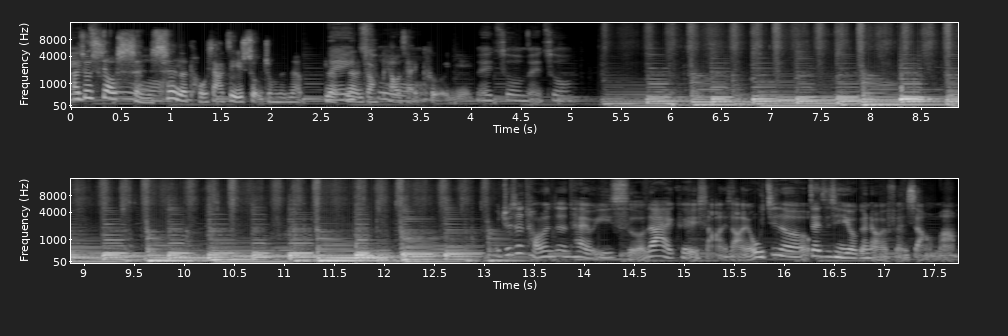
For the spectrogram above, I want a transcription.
他就是要审慎的投下自己手中的那那那张票才可以。没错，没错。觉得这讨论真的太有意思了，大家也可以想一想。我记得在之前也有跟两位分享嘛，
